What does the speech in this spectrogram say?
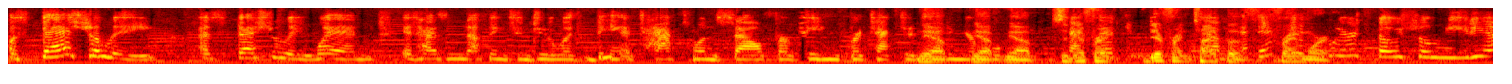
especially especially when it has nothing to do with being attacked oneself or being protected. Yep, having your yep, voice yep. It's a different, different type Um, of framework. Is where social media,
